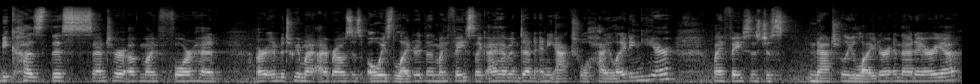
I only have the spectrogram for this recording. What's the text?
because this center of my forehead, or in between my eyebrows, is always lighter than my face, like I haven't done any actual highlighting here, my face is just naturally lighter in that area,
